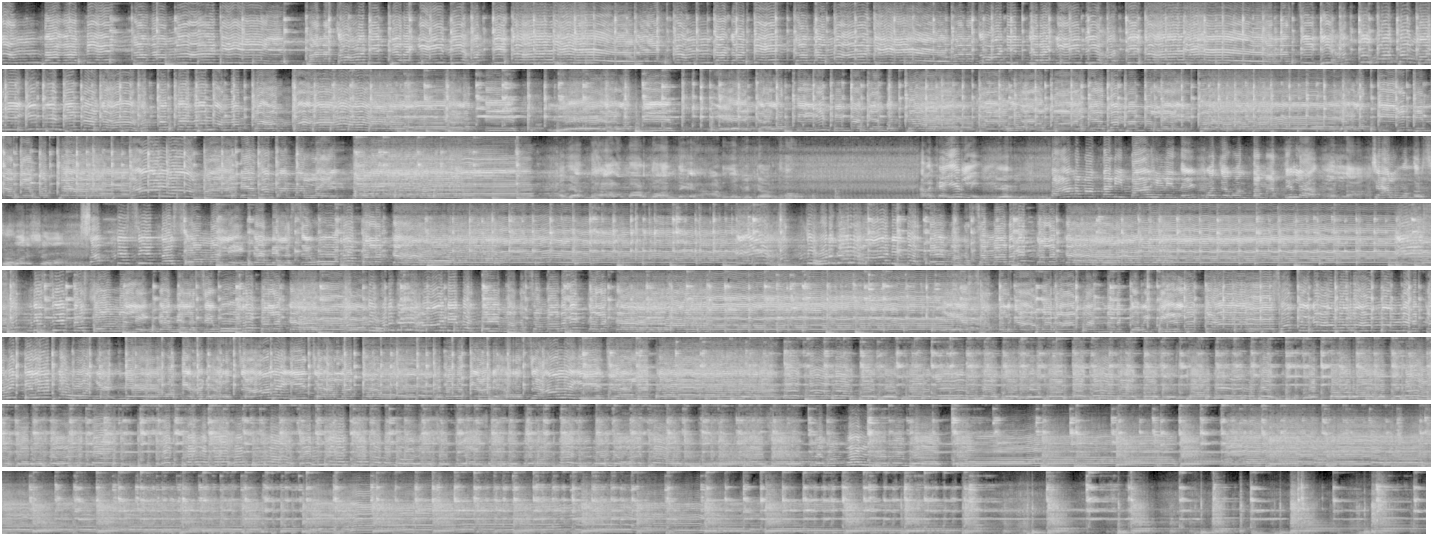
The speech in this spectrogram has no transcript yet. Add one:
ಅದೆಂದ್ ಹಾಳು ಮಾಡ್ದು ಅಂದಿಗೆ ಹಾಡುದು ಬಿಟ್ಟೆವ್ರು ನಾವು. ಅದಕ್ಕೆ ಇರ್ಲಿ. ಇರ್ಲಿ. ಬಾಳ ಮಾತಾಡಿ ಬಾಳ ಹೇಳಿದ್ದೆ. ಕೋಜಗುವಂತ ಮಾತಿಲ್ಲ. ಇಲ್ಲ. ಚಾಲ್ ಮುಂದುವರ್ಸು. ವರ್ಷವ ಸತ್ಯ ಸಿದ್ಧ ಸೋಮಲಿಂಗ ನೆಲಸಿ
